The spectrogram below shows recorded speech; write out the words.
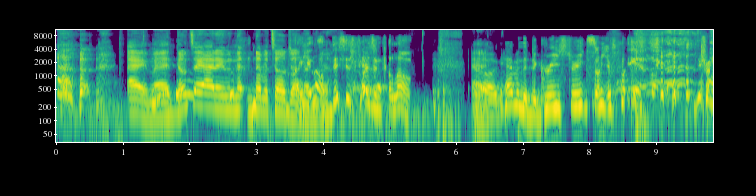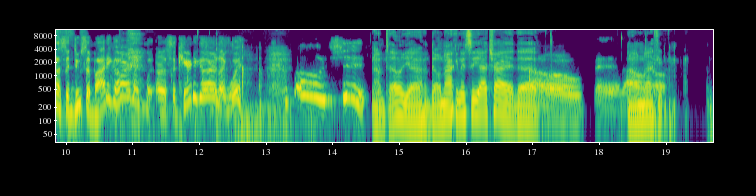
hey man, don't say I didn't ne- never told y'all Like, nothing. you know, bro. this is prison cologne. Hey. Dog, having the degree streaks on your Yeah, like you're trying to seduce a bodyguard, like or a security guard, like what? oh shit. I'm telling y'all, don't knock it until y'all try it. Dog. Oh man. I Don't don't knock know. it.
